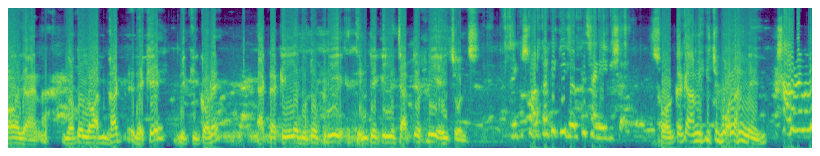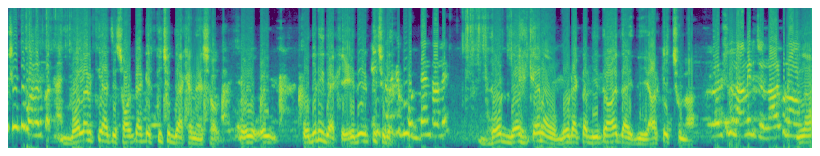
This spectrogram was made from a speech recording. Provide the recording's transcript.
পাওয়া যায় না। যত লট ঘাট রেখে বিক্রি করে, একটা কিনলে দুটো ফ্রি তিনটে কিনলে চারটে ফ্রি এই চলছে। সরকারকে কি বলতে চান এই বিষয়ে? সরকারকে আমি কিছু বলার নেই। সাধারণ মানুষের তো বলার কথা বলার কি আছে? সরকারকে কিছু দেখে না সব। ওই ওই ওদেরই দেখে এদের কিছু দেখে। ভোট দেন তাহলে? ভোট দেয় কেন? ভোট একটা দিতে হয় তাই দিই আর কিচ্ছু না। নামের জন্য আর কোনো না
